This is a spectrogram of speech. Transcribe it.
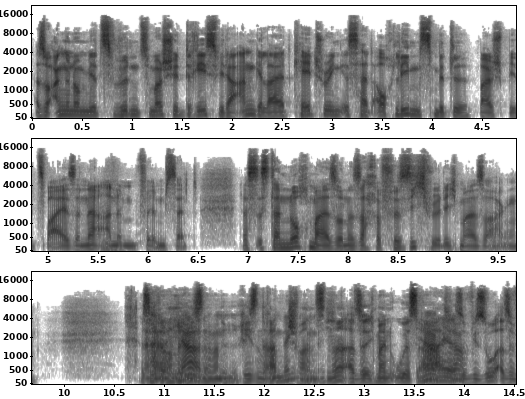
also angenommen jetzt würden zum Beispiel Drehs wieder angeleiert, Catering ist halt auch Lebensmittel beispielsweise, ne, an einem Filmset. Das ist dann noch mal so eine Sache für sich, würde ich mal sagen. Es hat Äh, auch einen ja, riesen, daran- riesen daran Rattenschwanz, ne? Also ich meine, USA Ja, ja, sowieso, also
